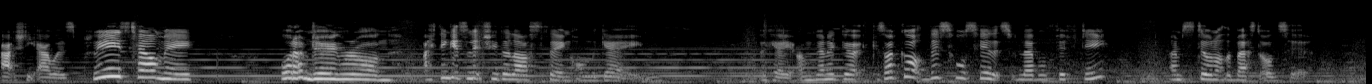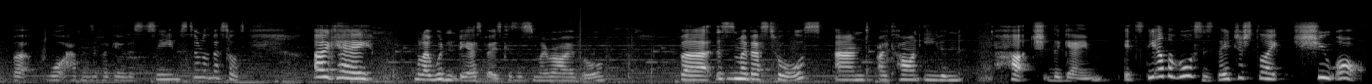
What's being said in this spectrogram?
actually hours. Please tell me what I'm doing wrong. I think it's literally the last thing on the game. Okay, I'm gonna go, because I've got this horse here that's level 50. I'm still not the best odds here. But what happens if I go this? See, I'm still not the best odds. Okay, well I wouldn't be I suppose because this is my rival. But this is my best horse and I can't even touch the game. It's the other horses, they just like shoot off.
